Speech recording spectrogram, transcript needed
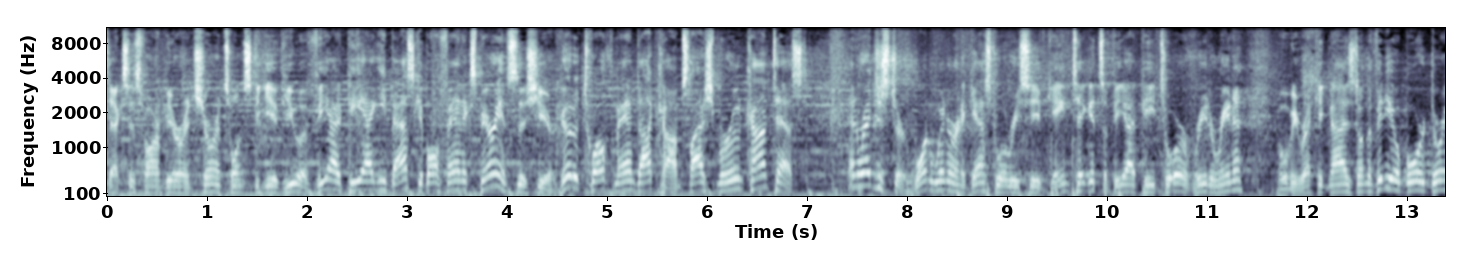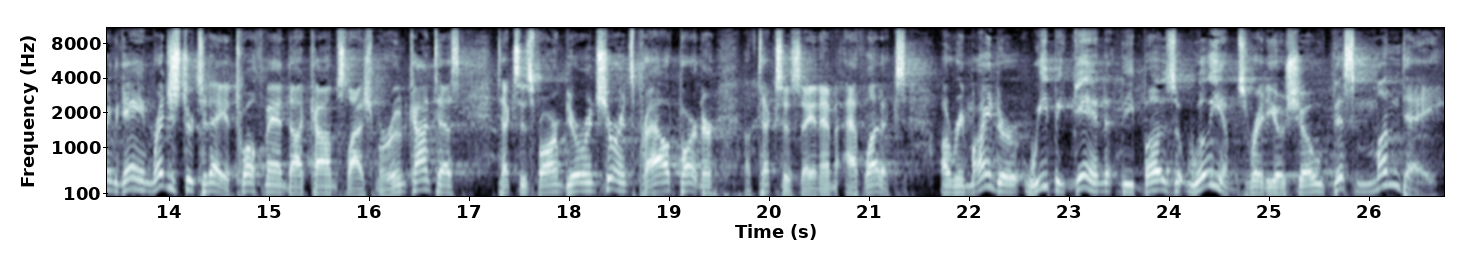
Texas Farm Bureau Insurance wants to give you a VIP Aggie basketball fan experience this year. Go to 12thman.com slash maroon contest and register. One winner and a guest will receive game tickets, a VIP tour of Reed Arena, and will be recognized on the video board during the game. Register today at 12thman.com slash maroon contest. Texas Farm Bureau Insurance, proud partner of Texas A&M Athletics. A reminder, we begin the Buzz Williams radio show this Monday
